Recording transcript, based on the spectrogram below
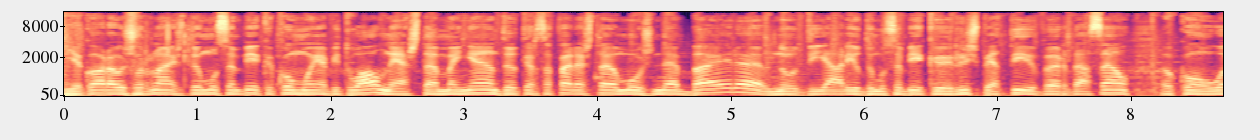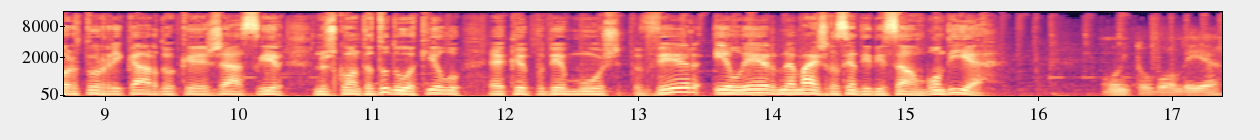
E agora os jornais de Moçambique, como é habitual, nesta manhã de terça-feira estamos na Beira, no Diário de Moçambique, respectiva redação, com o Arthur Ricardo, que já a seguir nos conta tudo aquilo que podemos ver e ler na mais recente edição. Bom dia. Muito bom dia.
